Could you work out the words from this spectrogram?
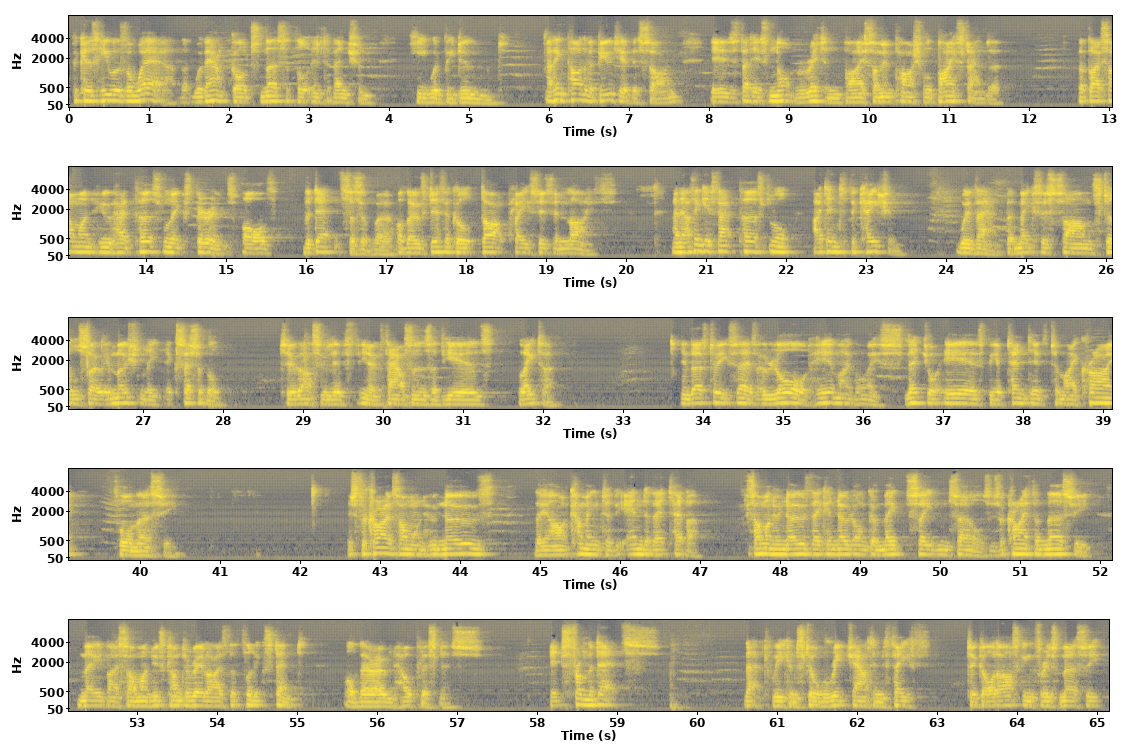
because he was aware that without God's merciful intervention, he would be doomed. I think part of the beauty of this psalm is that it's not written by some impartial bystander, but by someone who had personal experience of the depths, as it were, of those difficult, dark places in life. And I think it's that personal identification with that that makes this psalm still so emotionally accessible to us who live, you know, thousands of years later. In verse 2 he says, O Lord, hear my voice. Let your ears be attentive to my cry for mercy. It's the cry of someone who knows they are coming to the end of their tether. Someone who knows they can no longer make save themselves. It's a cry for mercy made by someone who's come to realize the full extent of their own helplessness. It's from the depths that we can still reach out in faith to God, asking for His mercy,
